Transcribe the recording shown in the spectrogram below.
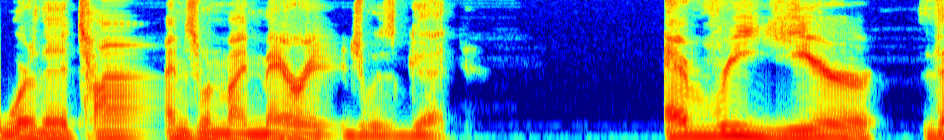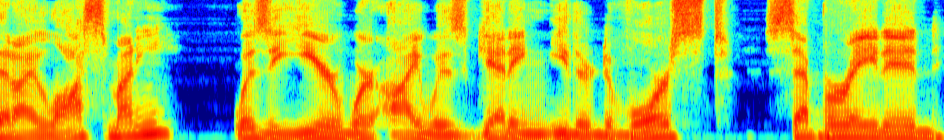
were the times when my marriage was good. Every year that I lost money was a year where I was getting either divorced, separated,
